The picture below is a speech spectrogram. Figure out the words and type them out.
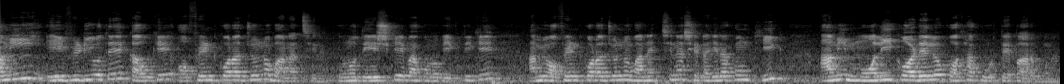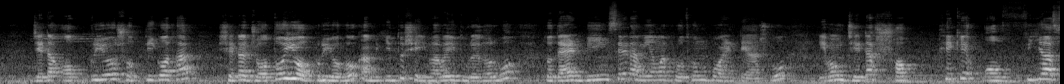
আমি এই ভিডিওতে কাউকে অফেন্ড করার জন্য বানাচ্ছি না। কোনো দেশকে বা কোনো ব্যক্তিকে আমি অফেন্ড করার জন্য বানাচ্ছি না, সেটা যেরকম ঠিক, আমি মলি কডেলও কথা করতে পারব না। যেটা অপ্রিয়, সত্যি কথা, সেটা যতই অপ্রিয় হোক, আমি কিন্তু সেইভাবেই তুলে ধরবো। তো দ্যাট বিইং সেড আমি আমার প্রথম পয়েন্টে আসব এবং যেটা সব থেকে অবভিয়াস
